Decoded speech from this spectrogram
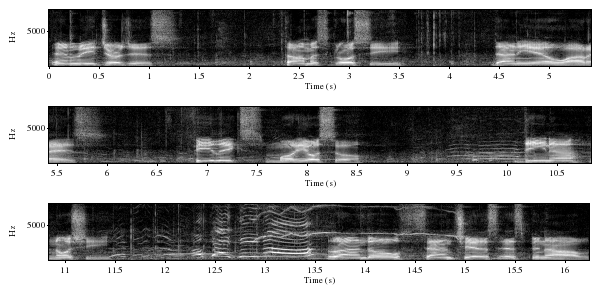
Henry Georges, Thomas Grossi, Daniel Juarez, Felix Morioso, Dina Noshi, Okay, Dina. Randolph Sanchez Espinal,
